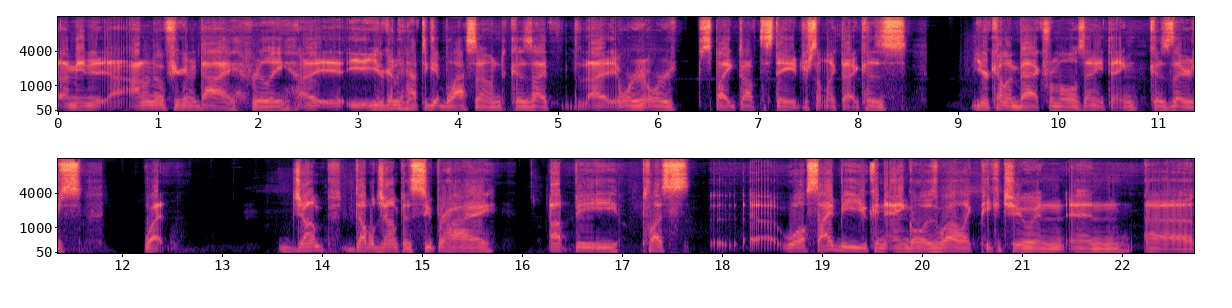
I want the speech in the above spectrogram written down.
I mean, I don't know if you're going to die. Really, I, you're going to have to get blast zoned because I, I, or or spiked off the stage or something like that because you're coming back from almost anything because there's what jump double jump is super high up b plus uh, well side b you can angle as well like pikachu and and uh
